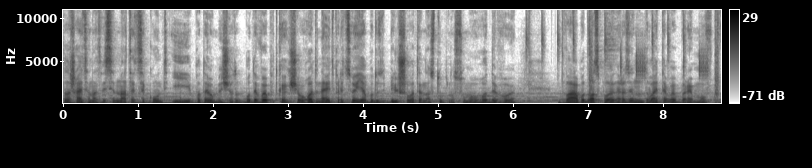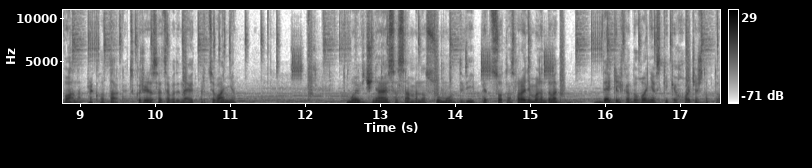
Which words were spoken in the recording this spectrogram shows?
Залишається у нас 18 секунд, і подивимося, що тут буде. Випадку, якщо угода не відпрацює, я буду збільшувати наступну суму угоди в 2 або 2,5 рази. Ну давайте виберемо в 2. Наприклад, так. Скоріше за все, це буде не відпрацювання. Тому я відчиняюся саме на суму 2500. Насправді можна давати декілька догонів, скільки хочеш. Тобто,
